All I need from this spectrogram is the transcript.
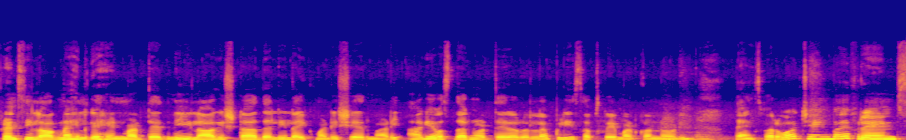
ಫ್ರೆಂಡ್ಸ್ ಈ ಲಾಗ್ನ ಇಲ್ಲಿಗೆ ಹೆಣ್ಣು ಮಾಡ್ತಾ ಇದ್ದೀನಿ. ಈ ಲಾಗ್ ಇಷ್ಟ ಆದಲ್ಲಿ ಲೈಕ್ ಮಾಡಿ ಶೇರ್ ಮಾಡಿ. ಹಾಗೆ ಹೊಸ್ದಾಗಿ ನೋಡ್ತಾ ಇರೋರೆಲ್ಲ ಪ್ಲೀಸ್ ಸಬ್ಸ್ಕ್ರೈಬ್ ಮಾಡ್ಕೊಂಡು ನೋಡಿ. Thanks for watching bye friends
